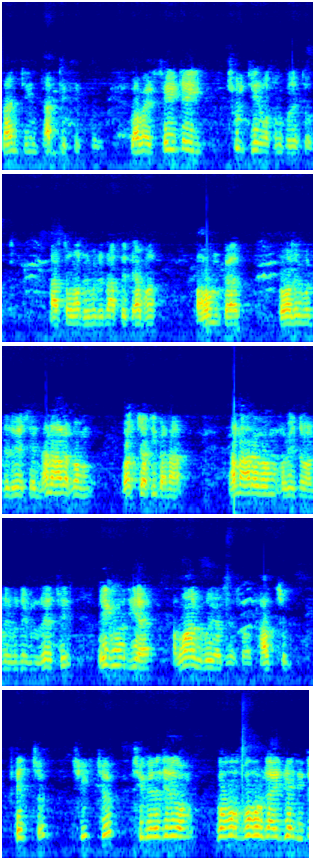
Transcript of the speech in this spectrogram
নাইনটিন থার্টি সিক্স রমেশ সেইটাই সূর্যের মতন করে চলছে। আর তোমাদের মধ্যে রাতে দেমা অহংকার। তোমাদের মধ্যে রয়েছে নানা রকম বজ্জাতি বানা নানা রকম ভাবে তোমাদের মধ্যে এগুলো রয়েছে। এগুলো দিয়ে আমার হয়ে আছে সব খাচ্ছ ফেলছ ছিটছ, শিবের যেরকম গোবর গোবর গায়ে দিয়ে দিত,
